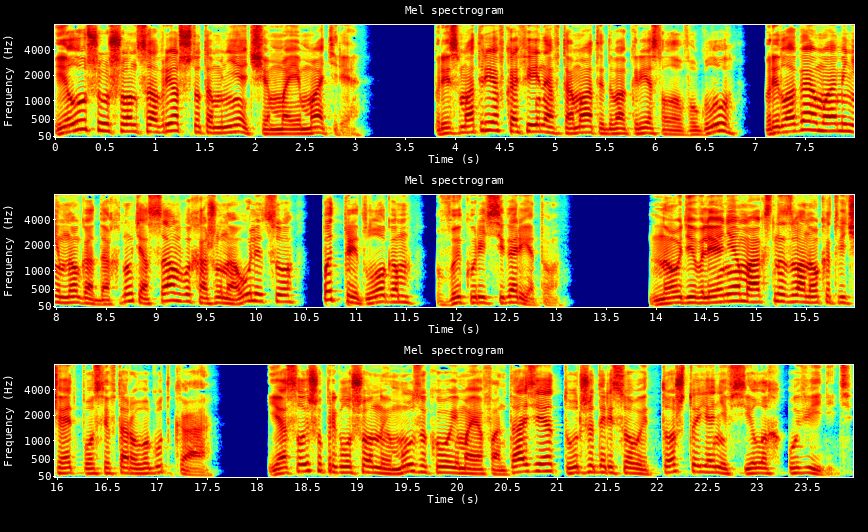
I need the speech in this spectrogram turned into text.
И лучше уж он соврет что-то мне, чем моей матери. Присмотрев кофейный автомат и два кресла в углу, предлагаю маме немного отдохнуть, а сам выхожу на улицу под предлогом выкурить сигарету. На удивление, Макс на звонок отвечает после второго гудка. Я слышу приглушенную музыку, и моя фантазия тут же дорисовывает то, что я не в силах увидеть.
